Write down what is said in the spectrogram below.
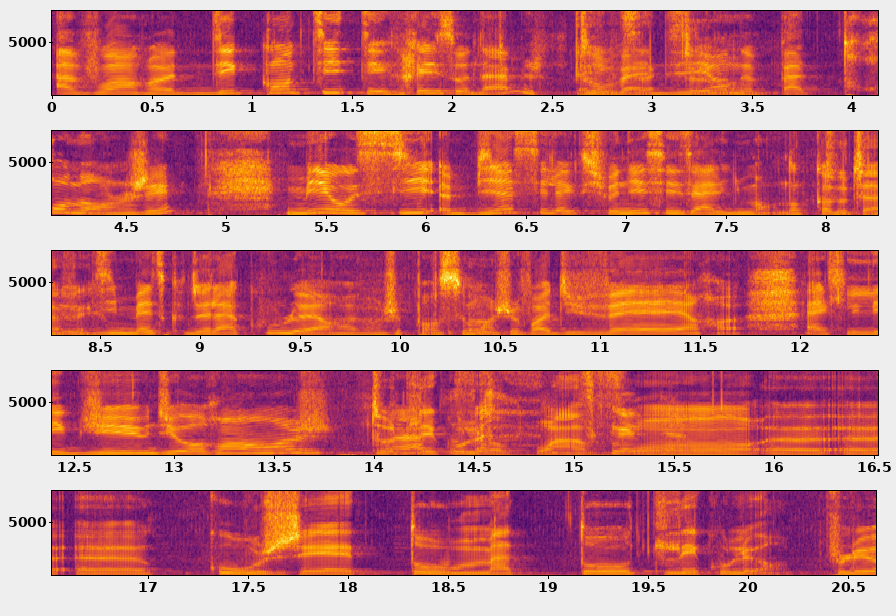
avoir euh, des quantités raisonnables, on va dire, ne pas trop manger, mais aussi bien sélectionner ses aliments. Donc comme tu nous dis, mettre de la couleur. Je pense, moi je vois du vert euh, avec les légumes, du orange. Toutes les couleurs, poivrons, courgettes, tomates, toutes les couleurs. Plus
